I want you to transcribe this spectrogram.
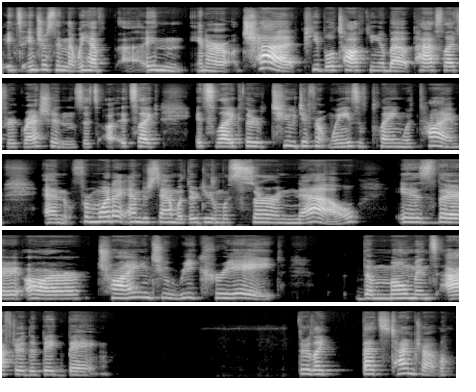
it's interesting that we have uh, in in our chat people talking about past life regressions. It's uh, it's like it's like there are two different ways of playing with time. And from what I understand, what they're doing with CERN now is they are trying to recreate the moments after the Big Bang they're like that's time travel.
